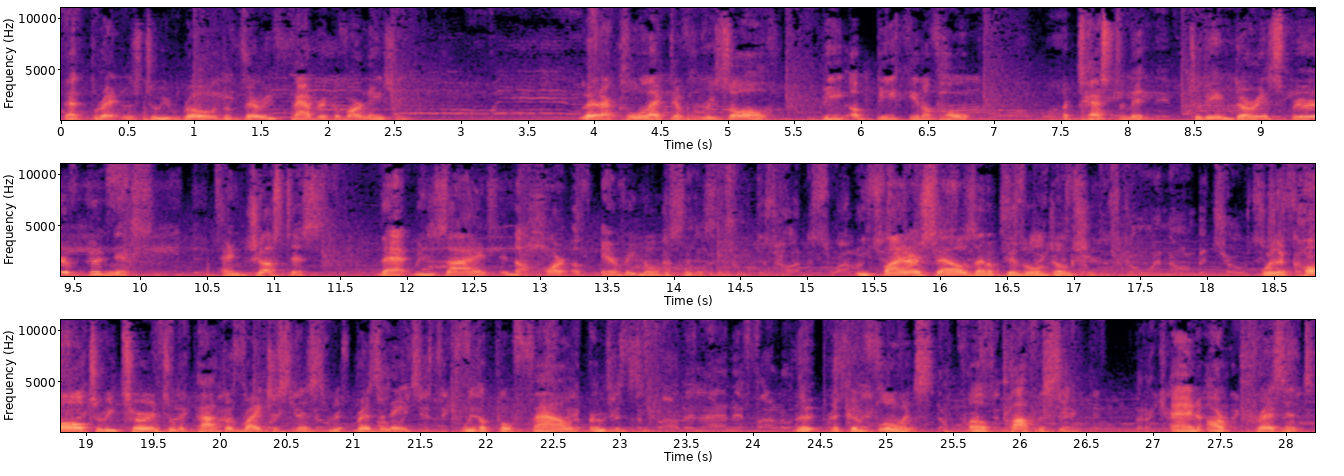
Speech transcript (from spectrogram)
that threatens to erode the very fabric of our nation. Let our collective resolve be a beacon of hope, a testament to the enduring spirit of goodness and justice that resides in the heart of every noble citizen. We find ourselves at a pivotal juncture where the call to return to a path of righteousness resonates with a profound urgency the, the confluence of prophecy and our present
